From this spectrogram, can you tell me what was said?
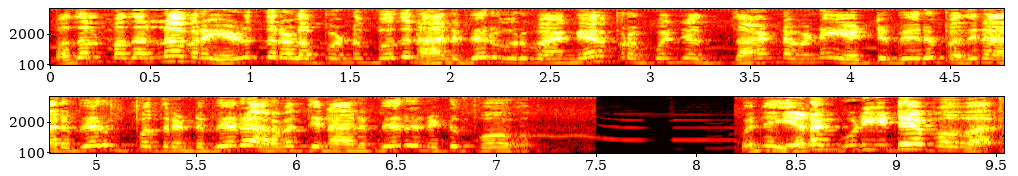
முதல் முதல்ல அவரை எழுந்தருளை பண்ணும்போது நாலு பேர் வருவாங்க. அப்புறம் கொஞ்சம் தாண்டவனே எட்டு பேர் பதினாறு பேர் முப்பத்தி ரெண்டு பேர் அறுபத்தி நாலு பேருன்னுட்டு போகும். கொஞ்சம் இடம் கூடிக்கிட்டே போவார்.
